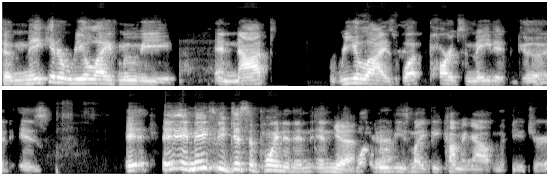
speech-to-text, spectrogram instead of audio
to make it a real life movie and not realize what parts made it good is it, it, it makes me disappointed in, in Yeah, what yeah. movies might be coming out in the future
